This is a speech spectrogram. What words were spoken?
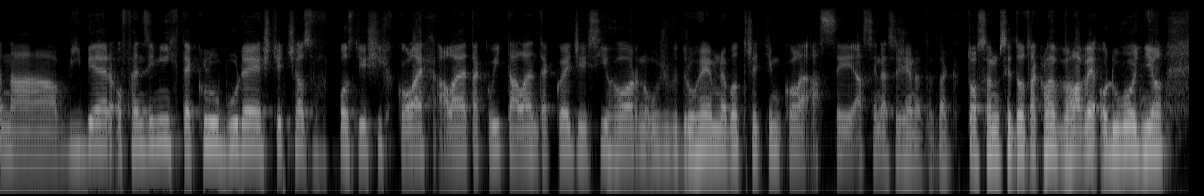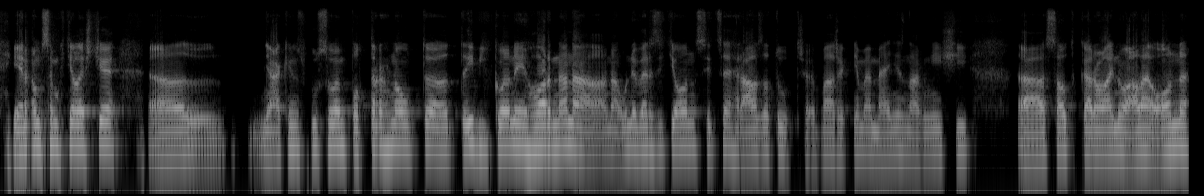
na výběr ofenzivních teklů bude ještě čas v pozdějších kolech, ale takový talent, jako je JC Horn, už v druhém nebo třetím kole asi, asi neseženete. Tak to jsem si to takhle v hlavě odůvodnil. Jenom jsem chtěl ještě uh, nějakým způsobem potrhnout uh, ty výkony Horna na, na univerzitě. On sice hrál za tu třeba řekněme méně známější uh, South Carolina, ale on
